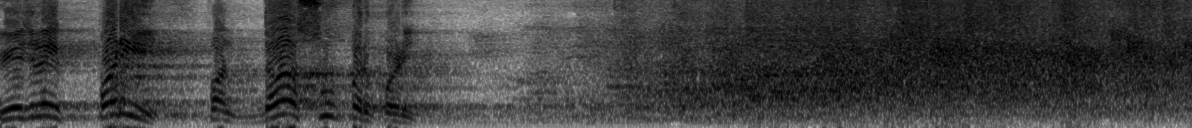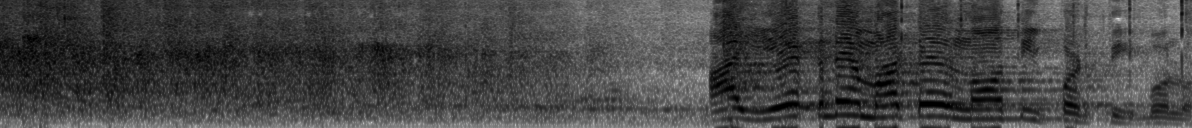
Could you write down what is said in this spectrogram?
વીજળી પડી પણ દસ ઉપર પડી આ એકને માટે નહોતી પડતી બોલો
